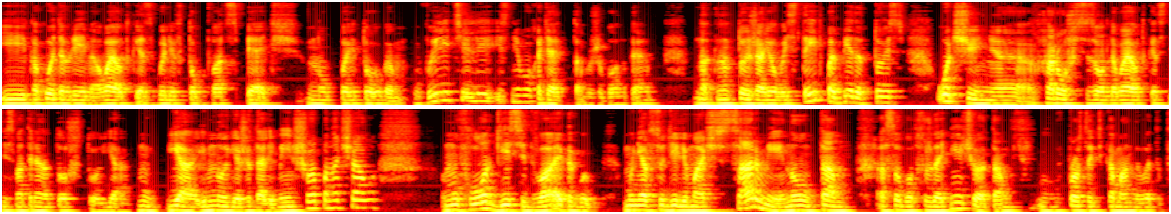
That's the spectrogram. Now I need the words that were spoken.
и какое-то время Wildcats были в топ-25, но по итогам вылетели из него, хотя там уже была, например, на, на той же Iowa State победа, то есть очень э, хороший сезон для Wildcats, несмотря на то, что я, ну, я и многие ожидали меньшего поначалу, ну, флот, Гесси-2, и как бы мы не обсудили матч с армией, но там особо обсуждать нечего, там просто эти команды в, этот,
